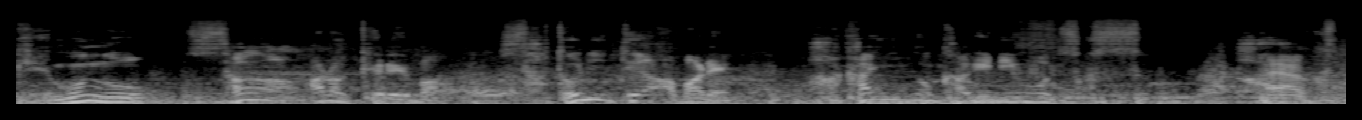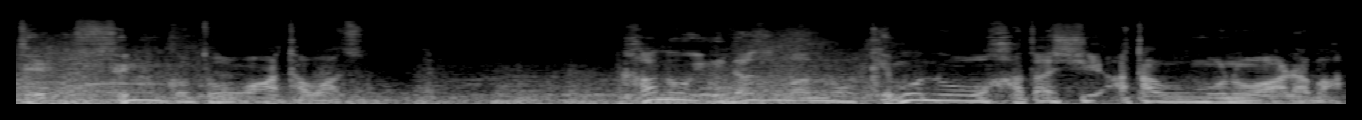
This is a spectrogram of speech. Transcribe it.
獣さが荒ければ里にて暴れ破壊の限りを尽くす早くてせんことをあたわずかの稲妻の獣を果たしあたう者あらば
